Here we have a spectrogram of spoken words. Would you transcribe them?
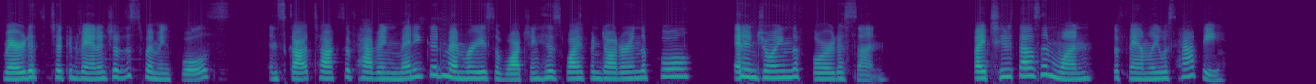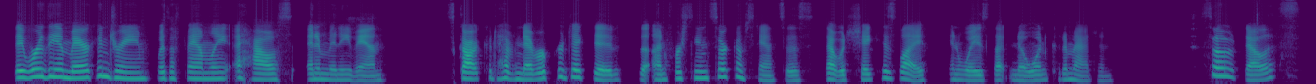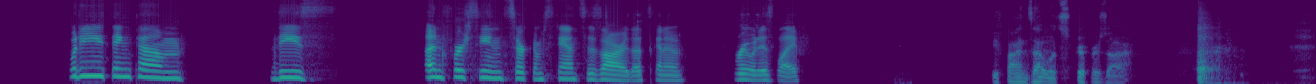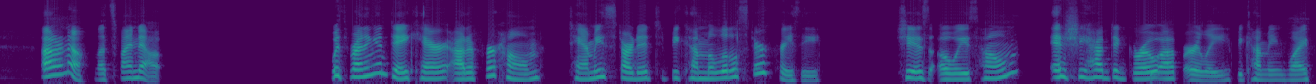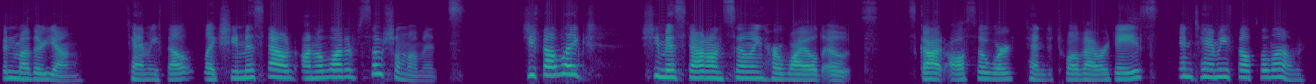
Meredith took advantage of the swimming pools, and Scott talks of having many good memories of watching his wife and daughter in the pool and enjoying the Florida sun. By 2001, the family was happy. They were the American dream with a family, a house, and a minivan. Scott could have never predicted the unforeseen circumstances that would shake his life in ways that no one could imagine. So, Dallas, what do you think um these unforeseen circumstances are that's going to ruin his life? He finds out what strippers are. I don't know. Let's find out. With running a daycare out of her home, Tammy started to become a little stir crazy. She is always home, and she had to grow up early, becoming wife and mother young. Tammy felt like she missed out on a lot of social moments. She felt like she missed out on sowing her wild oats. Scott also worked 10 to 12 hour days, and Tammy felt alone.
